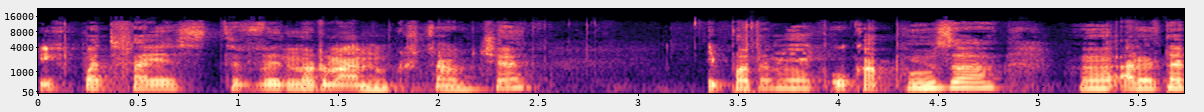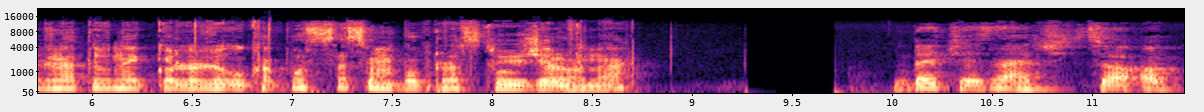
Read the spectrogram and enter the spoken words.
Ich płetwa jest w normalnym kształcie. I podobnie jak u kapuza, y, alternatywne kolory u kapusty są po prostu zielone. Dajcie znać, co o,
